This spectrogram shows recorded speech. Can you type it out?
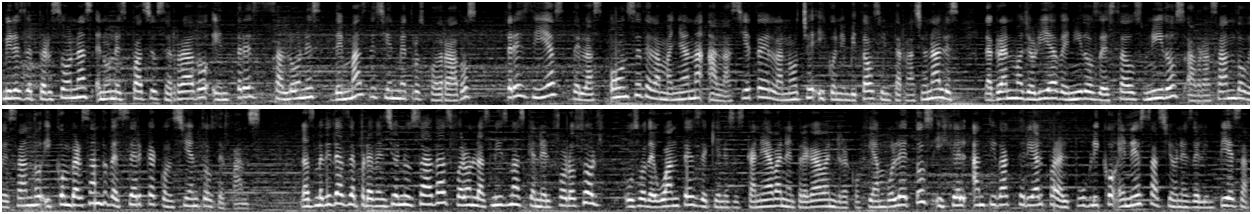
Miles de personas en un espacio cerrado en tres salones de más de 100 metros cuadrados, tres días de las 11 de la mañana a las 7 de la noche y con invitados internacionales, la gran mayoría venidos de Estados Unidos, abrazando, besando y conversando de cerca con cientos de fans. Las medidas de prevención usadas fueron las mismas que en el Foro Sol, uso de guantes de quienes escaneaban, entregaban y recogían boletos y gel antibacterial para el público en estaciones de limpieza.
